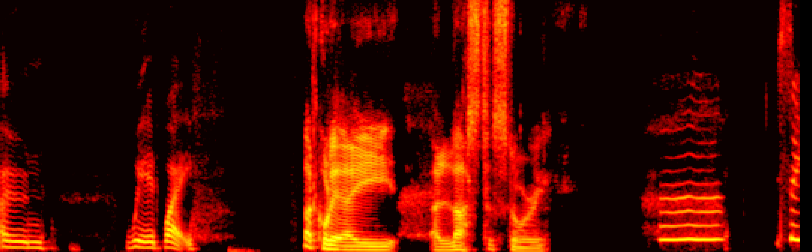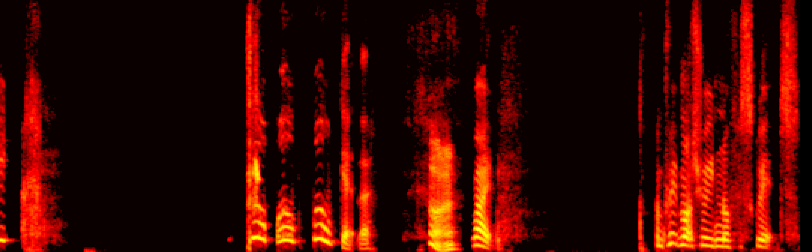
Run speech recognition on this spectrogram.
own weird way. I'd call it a a lust story. Uh, see, we'll, we'll we'll get there. All right. Right. I'm pretty much reading off a script,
